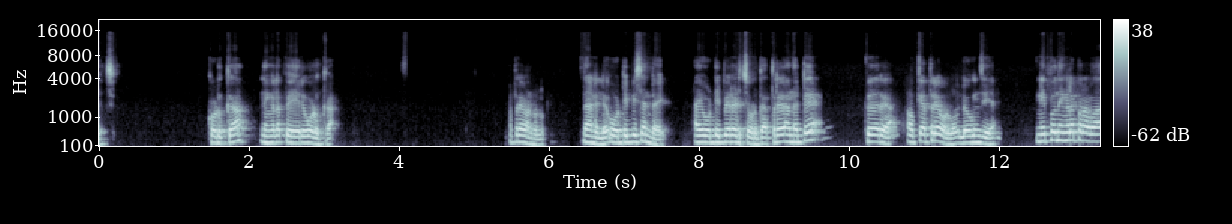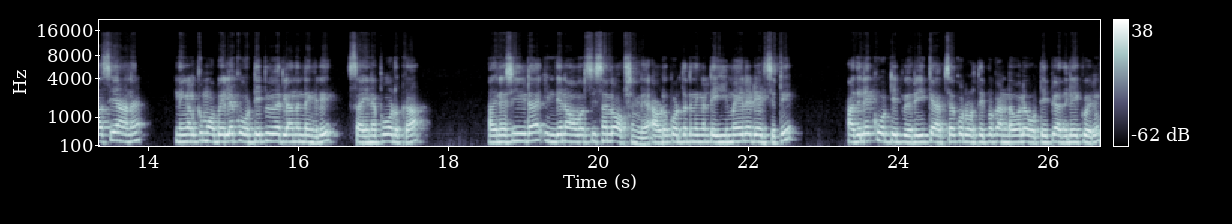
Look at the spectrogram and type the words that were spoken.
H കൊടുക്കുക നിങ്ങളുടെ പേര് കൊടുക്കുക. അത്രേ വേണ്ടുള്ളൂ. ഇതാണല്ലേ ഒ ടി പി സെൻഡ് ആയി. ആ ഒ ടി പി അടിച്ചു കൊടുക്കുക. അത്രേ വന്നിട്ട് കയറുക ഓക്കെ അത്രേ ഉള്ളൂ. ലോഗിൻ ചെയ്യാം. ഇനിയിപ്പോൾ നിങ്ങളെ പ്രവാസിയാണ്. നിങ്ങൾക്ക് മൊബൈലിലേക്ക് ഒ ടി പി വരില്ല എന്നുണ്ടെങ്കിൽ സൈനപ്പ് കൊടുക്കുക. അതിനുശേഷം ഇവിടെ ഇന്ത്യൻ ഓവർസീസ് എന്നുള്ള ഓപ്ഷൻ ഇല്ലേ? അവിടെ കൊടുത്തിട്ട് നിങ്ങളുടെ ഇമെയിൽ ഐ ഡി അടിച്ചിട്ട് അതിലേക്ക് ഒ ടി പി വരും. ഈ ക്യാപ്ച കോഡ് കൊടുത്ത് ഇപ്പോൾ കണ്ട പോലെ ഒ ടി പി അതിലേക്ക് വരും.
